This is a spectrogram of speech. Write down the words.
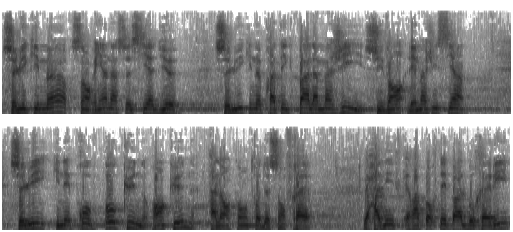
Celui qui meurt sans rien associer à Dieu, celui qui ne pratique pas la magie suivant les magiciens, celui qui n'éprouve aucune rancune à l'encontre de son frère. Le hadith est rapporté par Al-Bukhari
